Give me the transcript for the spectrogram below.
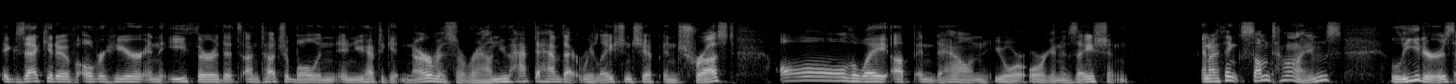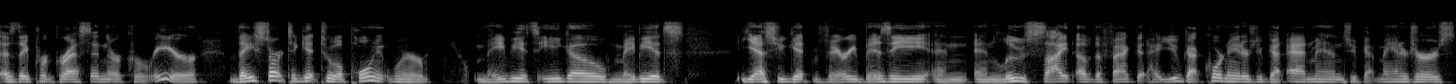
executive over here in the ether that's untouchable and, and you have to get nervous around. You have to have that relationship and trust all the way up and down your organization. And I think sometimes leaders as they progress in their career they start to get to a point where you know maybe it's ego maybe it's yes you get very busy and and lose sight of the fact that hey you've got coordinators you've got admins you've got managers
